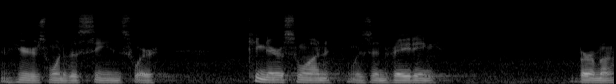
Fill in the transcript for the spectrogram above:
And here's one of the scenes where King Naresuan was invading Burma,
